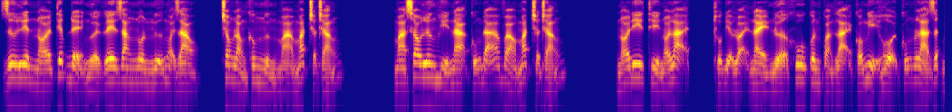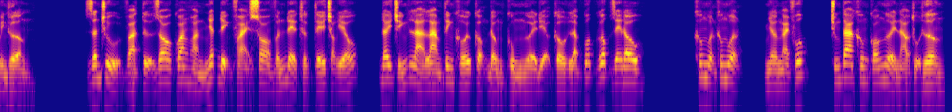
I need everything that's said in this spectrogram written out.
Dư liên nói tiếp để người gây răng ngôn ngữ ngoại giao, trong lòng không ngừng mà mắt trợn trắng. Mà sau lưng hì nạ cũng đã vào mắt trợn trắng. Nói đi thì nói lại thuộc địa loại này nửa khu quân quản lại có nghị hội cũng là rất bình thường. Dân chủ và tự do quang hoàn nhất định phải so vấn đề thực tế trọng yếu, đây chính là làm tinh khối cộng đồng cùng người địa cầu lập quốc gốc dễ đâu. Không muộn không muộn, nhờ ngài phúc, chúng ta không có người nào thụ thương.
